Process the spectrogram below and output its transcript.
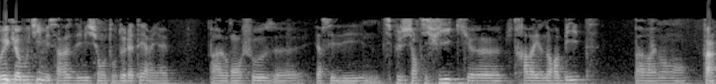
Oui, qui aboutit, mais ça reste des missions autour de la Terre, il n'y a pas grand chose. c'est des c'est plus scientifique, euh, du travail en orbite, pas vraiment. Enfin,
